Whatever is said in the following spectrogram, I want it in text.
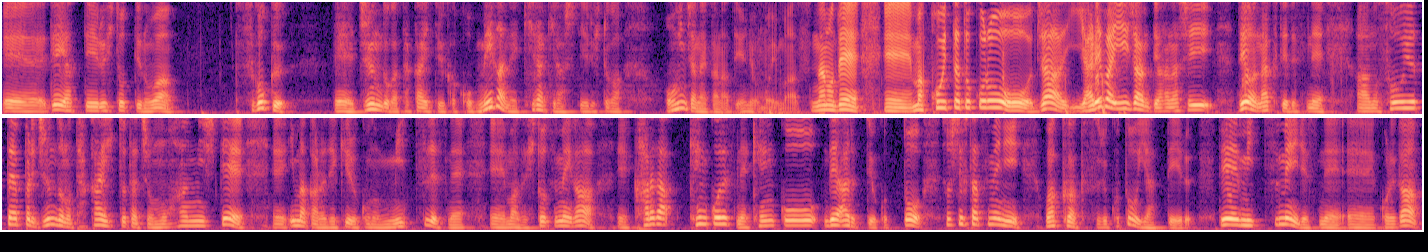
えー、でやっている人っていうのはすごく、えー、純度が高いというかこう目がねキラキラしている人が多いんじゃないかなというふうに思います。なので、えー、まあ、こういったところを、じゃあ、やればいいじゃんっていう話ではなくてですね、あの、そういったやっぱり純度の高い人たちを模範にして、えー、今からできるこの3つですね、えー、まず1つ目が、え体、健康ですね、健康であるっていうことと、そして2つ目にワクワクすることをやっている。で、3つ目にですね、えこれが、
